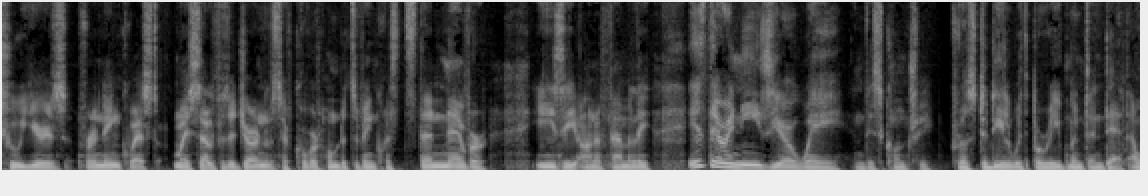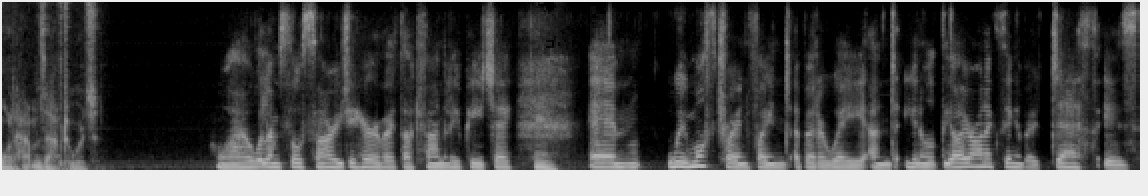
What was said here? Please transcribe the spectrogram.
two years for an inquest. Myself, as a journalist, have covered hundreds of inquests. They're never easy on a family. Is there an easier way in this country for us to deal with bereavement and death and what happens afterwards? Wow. Well, I'm so sorry to hear about that family, PJ. Mm. Um, we must try and find a better way. And, you know, the ironic thing about death is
